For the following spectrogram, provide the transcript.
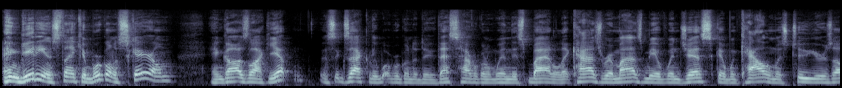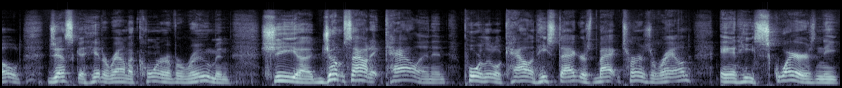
And Gideon's thinking, we're going to scare them. And God's like, yep, that's exactly what we're going to do. That's how we're going to win this battle. It kind of reminds me of when Jessica, when Callan was two years old, Jessica hid around a corner of a room and she uh, jumps out at Callan and poor little Callan, he staggers back, turns around, and he squares and he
